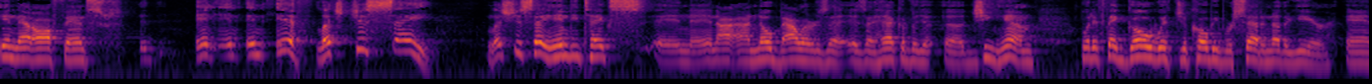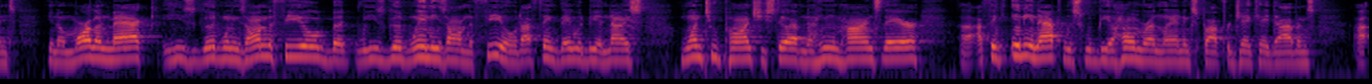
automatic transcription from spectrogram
in that offense. And, and and if let's just say let's just say Indy takes, and, and I, I know Ballard is a, is a heck of a, a, GM, but if they go with Jacoby Brissett another year, and you know Marlon Mack, he's good when he's on the field, but he's good when he's on the field. I think they would be a nice one-two punch. You still have Nyheim Hines there. Uh, I think Indianapolis would be a home run landing spot for J.K. Dobbins. I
